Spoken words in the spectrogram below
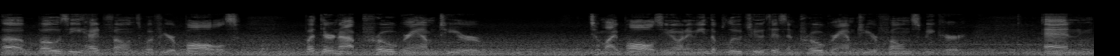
uh, Bose headphones with your balls, but they're not programmed to your to my balls. You know what I mean? The Bluetooth isn't programmed to your phone speaker, and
